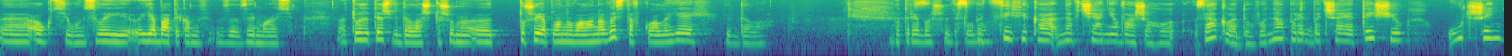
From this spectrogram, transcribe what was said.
е, аукціон. Свої, я батиком займаюся. Теж, теж віддала, що, що, е, то, що я планувала на виставку, але я їх віддала. Бо треба щось було. Специфіка навчання вашого закладу вона передбачає те, що учень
